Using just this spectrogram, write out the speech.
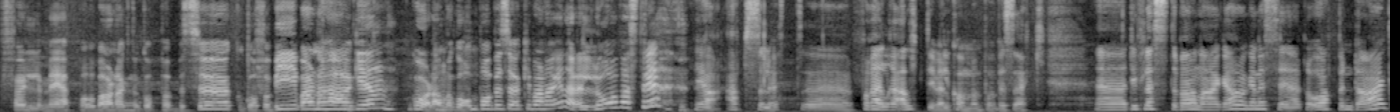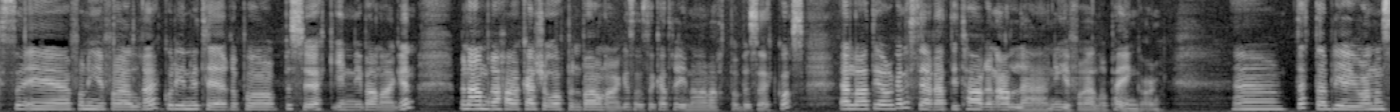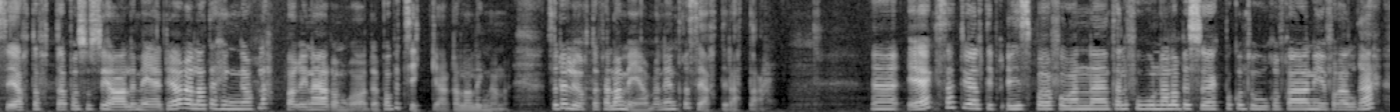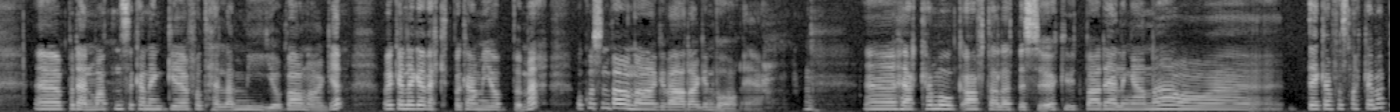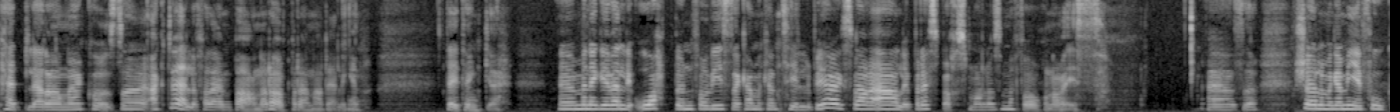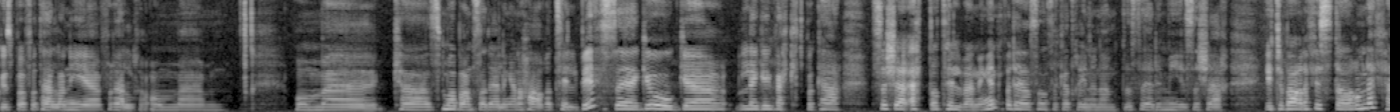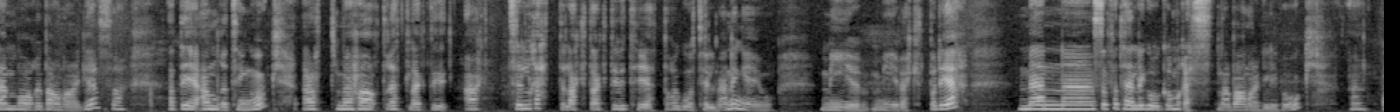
følge med på barnehagen og gå på besøk og gå forbi barnehagen. Går det an å gå på besøk i barnehagen? Er det lov, Astrid? Ja, absolutt. Uh, foreldre er alltid velkommen på besøk. Eh, de fleste barnehager organiserer åpen dag for nye foreldre, hvor de inviterer på besøk inn i barnehagen. Men andre har kanskje åpen barnehage, sånn som Katrine har vært på besøk hos. Eller at de organiserer at de tar inn alle nye foreldre på en gang. Eh, dette blir jo annonsert ofte på sosiale medier, eller at det henger opp lapper i nærområdet, på butikker eller lignende. Så det er lurt å følge med om en er interessert i dette. Eh, jeg setter jo alltid pris på å få en eh, telefon eller besøk på kontoret fra nye foreldre. På den måten så kan jeg fortelle mye om barnehagen, og jeg kan legge vekt på hva vi jobber med, og hvordan barnehagehverdagen vår er. Eh, her kan vi òg avtale et besøk ut på avdelingene, og de kan få snakke med PED-lederne som er aktuelle for den barnet da, på den avdelingen. De tenker. Eh, Men jeg er veldig åpen for å vise hva vi kan tilby, og jeg svarer ærlig på de spørsmålene som vi får underveis. Eh, Så selv om jeg har mye fokus på å fortelle nye foreldre om, eh, om eh, hva småbarnsavdelingene har å tilby, så jeg òg, eh, legger jeg vekt på hva som skjer etter tilvenningen. For det er sånn som Katrine nevnte, så er det mye som skjer ikke bare det første året, om det er fem år i barnehage. Så at det er andre ting òg. At vi har tilrettelagt, tilrettelagte aktiviteter og god tilvenning, er jo mye, mye vekt på det. Men eh, så forteller jeg òg om resten av barnehagelivet òg.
